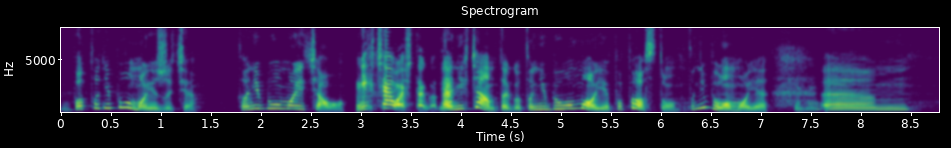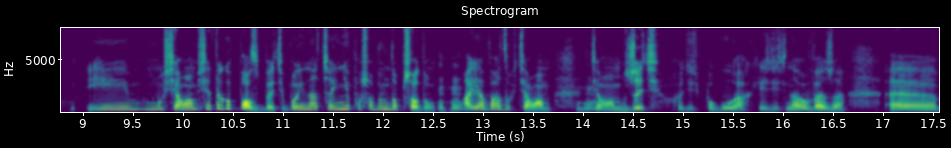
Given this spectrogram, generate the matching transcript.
Bo to nie było moje życie. To nie było moje ciało. Nie chciałaś tego, Ja tak? nie chciałam tego, to nie było moje, po prostu. To nie było moje. Mhm. Em, I musiałam się tego pozbyć, bo inaczej nie poszłabym do przodu. Mhm. A ja bardzo chciałam. Mhm. Chciałam żyć, chodzić po górach, jeździć na rowerze, e,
